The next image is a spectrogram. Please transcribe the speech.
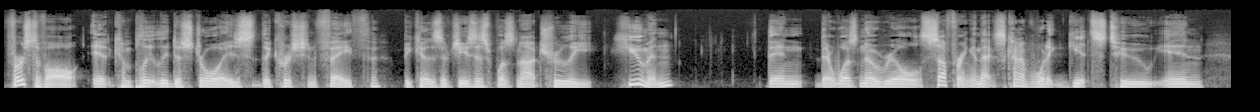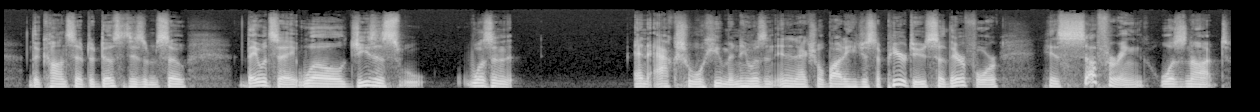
first of all, it completely destroys the Christian faith because if Jesus was not truly human, then there was no real suffering. And that's kind of what it gets to in the concept of docetism. So they would say, well, Jesus wasn't an actual human. He wasn't in an actual body. He just appeared to. So therefore, his suffering was not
